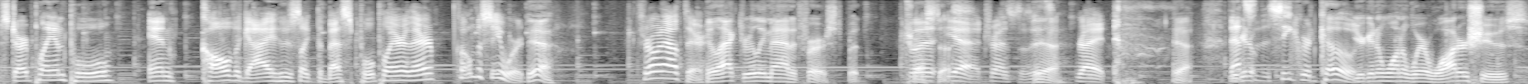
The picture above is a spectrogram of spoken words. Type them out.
start playing pool, and call the guy who's like the best pool player there. Call him the C word. Yeah. Throw it out there. He'll act really mad at first, but trust But, us. Yeah, trust us. It's- Yeah. Right. Yeah. That's gonna, the secret code. you're gonna want to wear water shoes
